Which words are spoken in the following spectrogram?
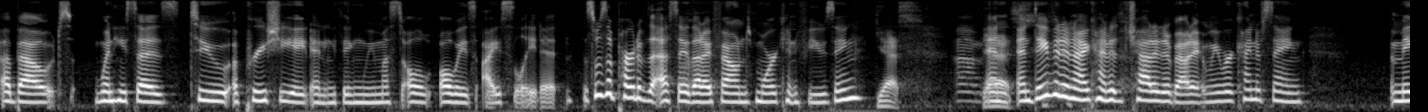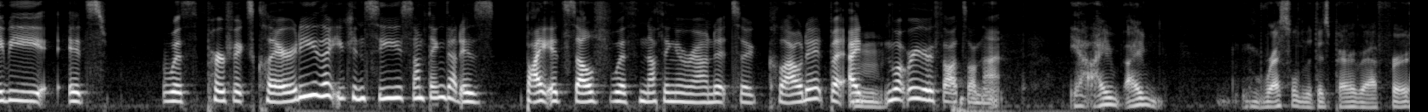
about when he says to appreciate anything we must al- always isolate it this was a part of the essay that i found more confusing Yes. Um, Yes. And and David and I kind of chatted about it, and we were kind of saying maybe it's with perfect clarity that you can see something that is by itself with nothing around it to cloud it. But I, Mm. what were your thoughts on that? Yeah, I I wrestled with this paragraph for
